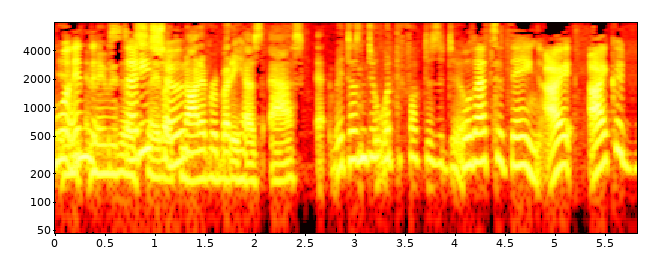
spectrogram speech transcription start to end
Well, and maybe they'll studies say show- like not everybody has asked. It doesn't do. What the fuck does it do? Well, that's the thing. I I could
